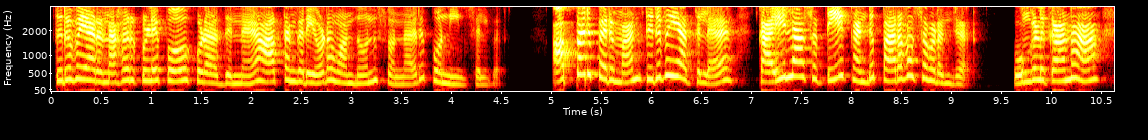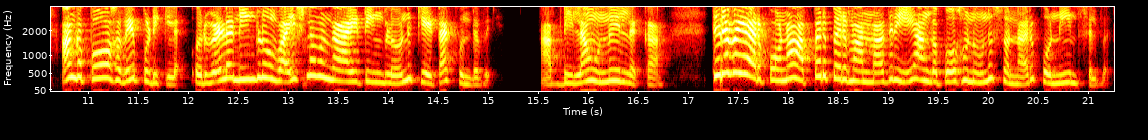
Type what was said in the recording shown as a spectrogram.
திருவையாறு நகருக்குள்ளே போகக்கூடாதுன்னு ஆத்தங்கரையோட வந்தோன்னு சொன்னாரு பொன்னியின் செல்வர். அப்பர் பெருமான் திருவையாத்துல கைலாசத்தையே கண்டு பரவசமடைஞ்சார். உங்களுக்கு ஆனா அங்க போகவே பிடிக்கல. ஒருவேளை நீங்களும் வைஷ்ணவங்க ஆயிட்டீங்களோன்னு கேட்டா குந்தவை. அப்படிலாம் ஒன்றும் இல்லைக்கா. திருவையார் போனா அப்பர் பெருமான் மாதிரி அங்க போகணும்னு சொன்னாரு பொன்னியின் செல்வர்.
